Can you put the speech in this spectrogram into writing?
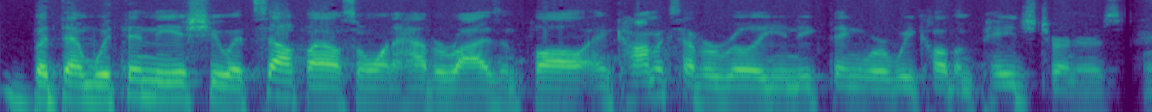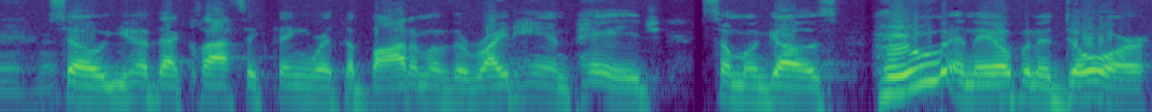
But then within the issue itself, I also want to have a rise and fall. And comics have a really unique thing where we call them page turners. So you have that classic thing where at the bottom of the right hand page, someone goes, Who? And they open a door,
